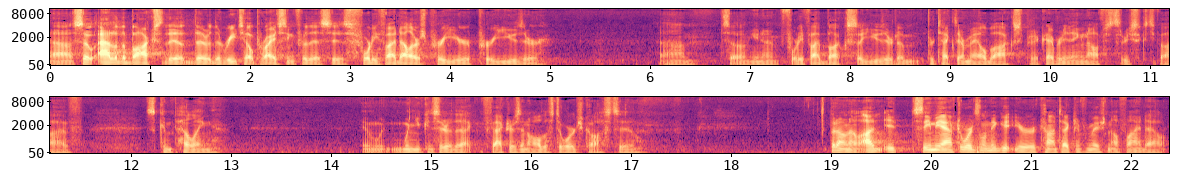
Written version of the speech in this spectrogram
Uh, so out of the box, the, the, the, retail pricing for this is $45 per year per user. Um, so, you know, 45 bucks a user to protect their mailbox, protect everything in Office 365. it's compelling. And when- when you consider that factors in all the storage costs too. But I don't know. I, it, see me afterwards. Let me get your contact information. I'll find out.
